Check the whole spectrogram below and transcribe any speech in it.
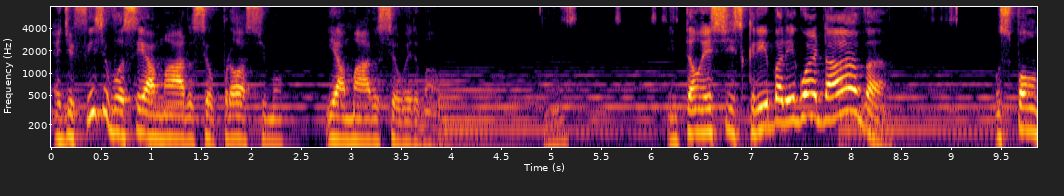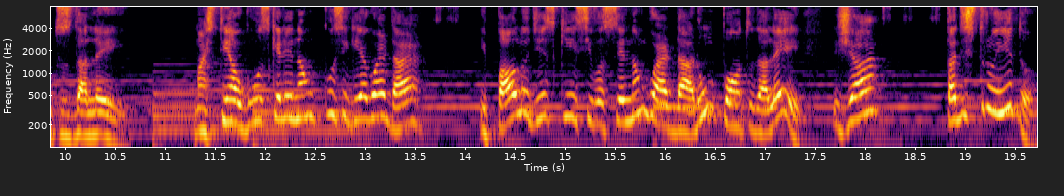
é difícil você amar o seu próximo e amar o seu irmão. Então este escriba ali guardava os pontos da lei, mas tem alguns que ele não conseguia guardar. E Paulo diz que se você não guardar um ponto da lei, já está destruído.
